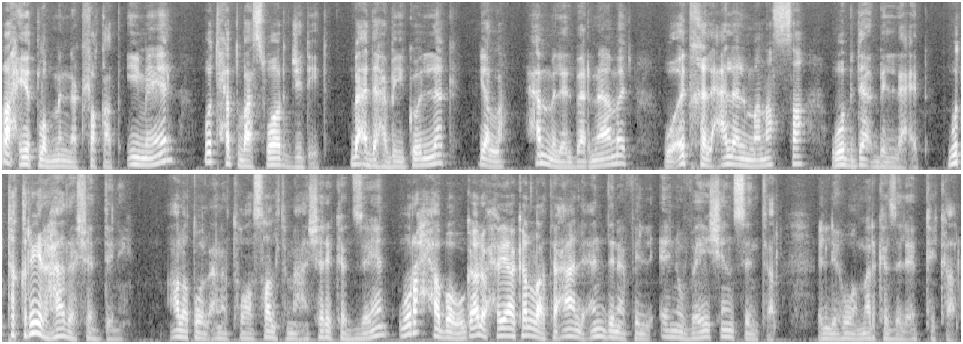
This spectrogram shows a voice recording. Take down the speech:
راح يطلب منك فقط إيميل وتحط password جديد. بعدها بيقول لك يلا حمل البرنامج وادخل على المنصة وابدأ باللعب. والتقرير هذا شدني. على طول أنا تواصلت مع شركة زين ورحبوا وقالوا حياك الله تعال عندنا في ال innovation center اللي هو مركز الابتكار.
